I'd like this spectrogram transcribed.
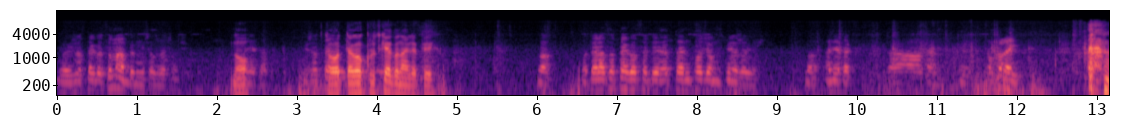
No już od tego co mam bym musiał zacząć. No. Nie tak. Już od To od tego krótkiego najlepiej. No. Bo teraz od tego sobie ten poziom zmierzę już. No, a nie tak. A ten. Po kolei.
